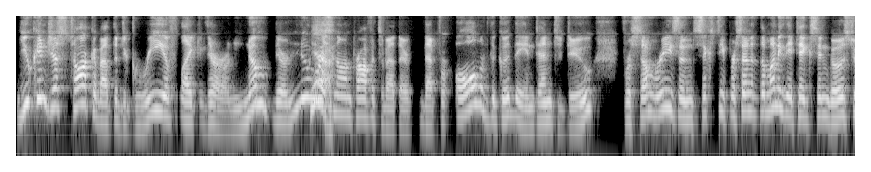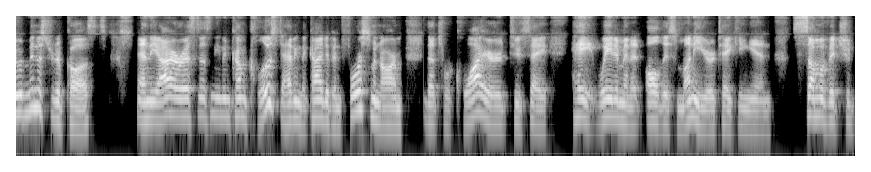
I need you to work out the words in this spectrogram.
you can just talk about the degree of like there are num there are numerous yeah. nonprofits about there that for all of the good they intend to do for some reason 60% of the money they take in goes to administrative costs. And the IRS doesn't even come close to having the kind of enforcement arm that's required to say hey wait a minute all this money you're taking in some of it should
